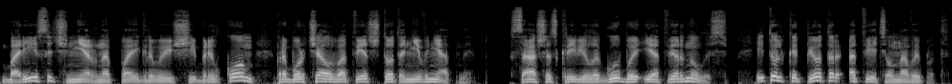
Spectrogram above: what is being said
Борисыч, нервно поигрывающий брелком, пробурчал в ответ что-то невнятное. Саша скривила губы и отвернулась, и только Петр ответил на выпад.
